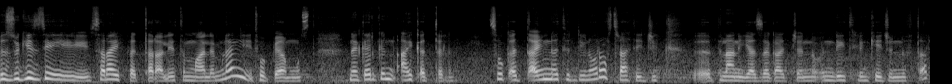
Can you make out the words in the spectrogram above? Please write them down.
ብዙ ጊዜ ስራ ይፈጠራል የትም ዓለም ላይ ኢትዮጵያም ውስጥ ነገር ግን አይቀጥልም። ሰው ቀጣይነት እንዲኖረው strategic plan እያዘጋጀን ነው። እንዴት linkage እንፍጠር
